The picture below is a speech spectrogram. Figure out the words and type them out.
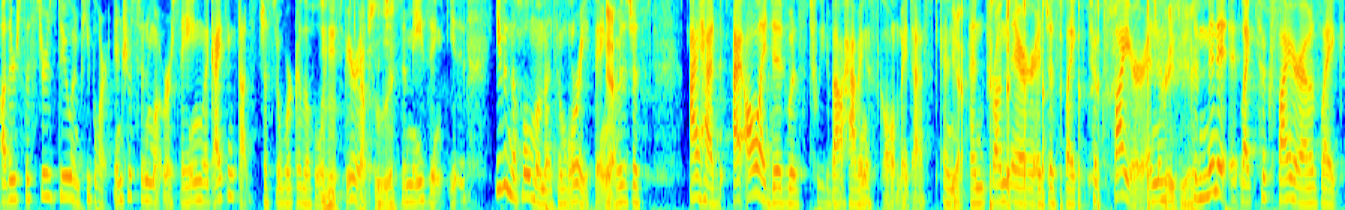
other sisters do, and people are interested in what we're saying. Like I think that's just a work of the Holy Spirit. Mm-hmm. absolutely. It's just amazing. It- even the whole memento mori thing, Yeah. it was just. I had I all I did was tweet about having a skull on my desk and Yeah. and from there it just like took fire and It's then crazy, eh? the minute it like took fire I was like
